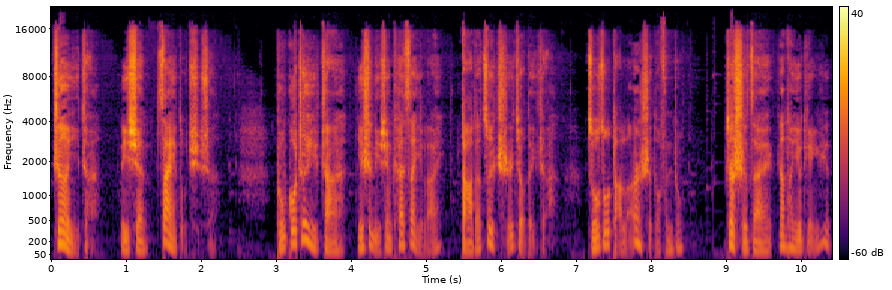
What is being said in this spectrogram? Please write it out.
这一战，李炫再度取胜。不过这一战也是李炫开赛以来打得最持久的一战。足足打了二十多分钟，这实在让他有点郁闷。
